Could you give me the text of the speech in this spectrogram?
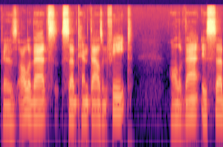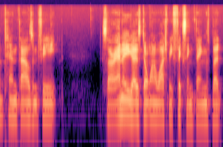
because all of that's sub 10,000 feet. All of that is sub 10,000 feet. Sorry, I know you guys don't want to watch me fixing things, but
